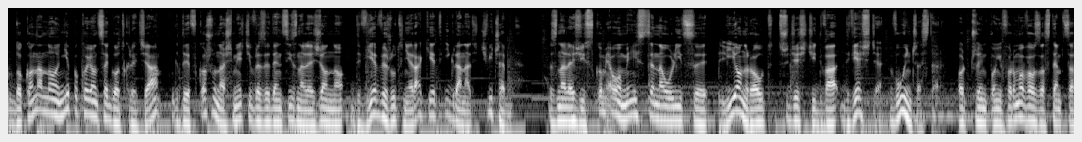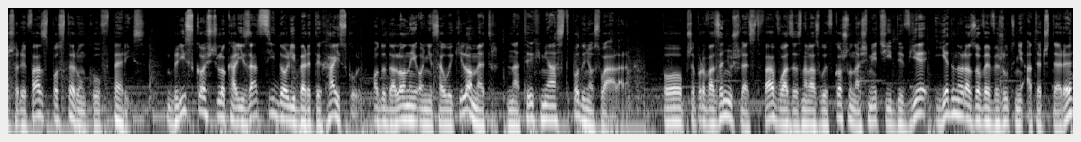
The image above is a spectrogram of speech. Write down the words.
dokonano niepokojącego odkrycia, gdy w koszu na śmieci w rezydencji znaleziono dwie wyrzutnie rakiet i granat ćwiczebny. Znalezisko miało miejsce na ulicy Leon Road 32200 w Winchester, o czym poinformował zastępca szeryfa z posterunku w Paris. Bliskość lokalizacji do Liberty High School, oddalonej o niecały kilometr, natychmiast podniosła alarm. Po przeprowadzeniu śledztwa władze znalazły w koszu na śmieci dwie jednorazowe wyrzutnie AT-4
